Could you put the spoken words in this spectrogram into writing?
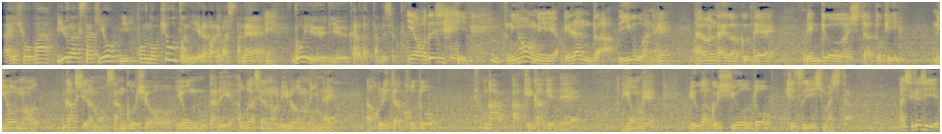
代表は留学先を日本の京都に選ばれましたねどういう理由からだったんでしょうか？いや私日本に選んだ理由はね台湾大学で勉強した時日本の学者の参考書を読んだり法学者の理論にね触れたことがきっかけで日本へ留学しようと決意しましたしかし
